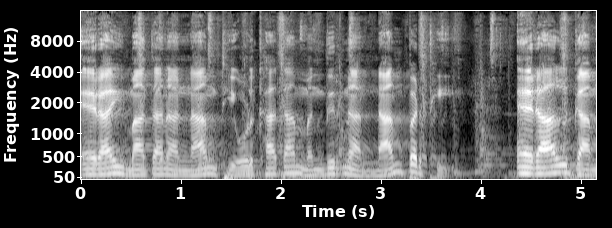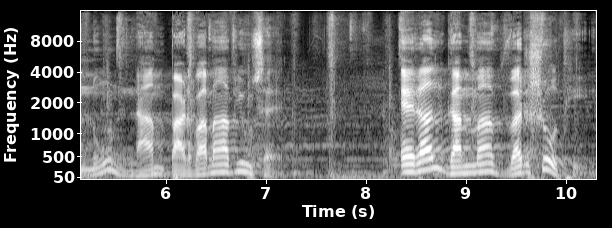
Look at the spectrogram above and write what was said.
એરાઈ માતાના નામથી ઓળખાતા મંદિરના નામ પરથી એરાલ ગામનું નામ પાડવામાં આવ્યું છે. એરાલ ગામમાં વર્ષોથી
